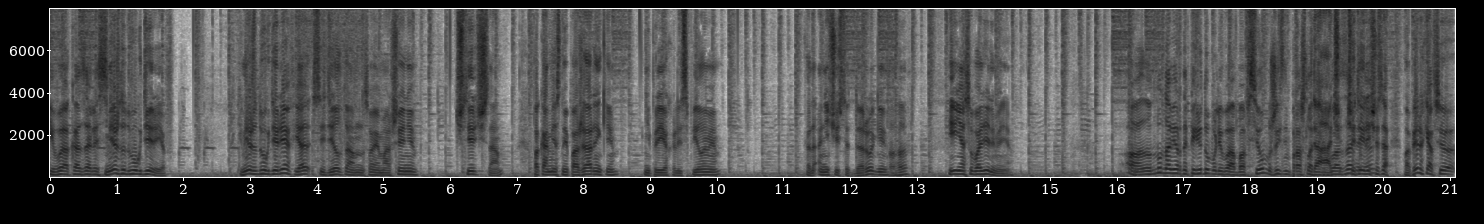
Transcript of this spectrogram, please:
И вы оказались... Между двух деревьев. И между двух деревьев я сидел там на своей машине 4 часа, пока местные пожарники не приехали с пилами, когда они чистят дороги, Ага. и не освободили меня. А, ну, наверное, передумали вы обо всем. Жизнь прошла Да, перед глазами. 4 да? часа. Во-первых, я все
